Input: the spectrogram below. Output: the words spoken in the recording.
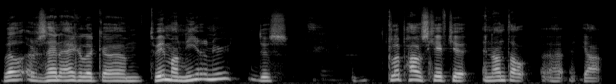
Wel, er zijn eigenlijk ehm, twee manieren nu. Dus Clubhouse geeft je een aantal eh, ja,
